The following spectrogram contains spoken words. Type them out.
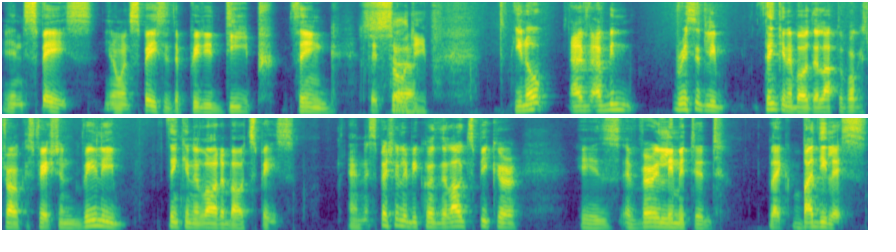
in space you know and space is a pretty deep thing so uh, deep. you know, I've, I've been recently thinking about the laptop orchestra orchestration, really thinking a lot about space. And especially because the loudspeaker is a very limited, like bodiless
